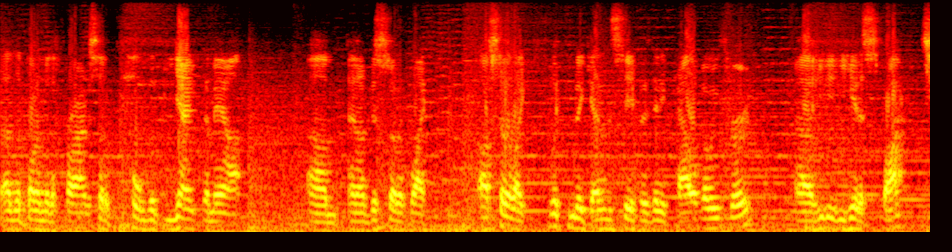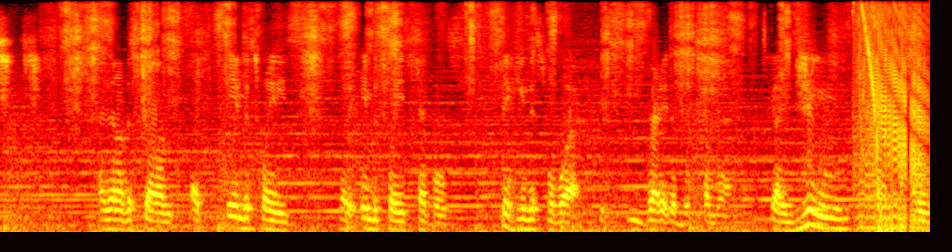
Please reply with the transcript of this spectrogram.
at the bottom of the fryer and sort of pulled them, yanked them out, um, and I've just sort of like I've sort of like flicked them together to see if there's any power going through. Uh, you, you hear a spike, and then I've just gone like in between his sort of in between temples, thinking this will work. You've read it in a book somewhere. It's going and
